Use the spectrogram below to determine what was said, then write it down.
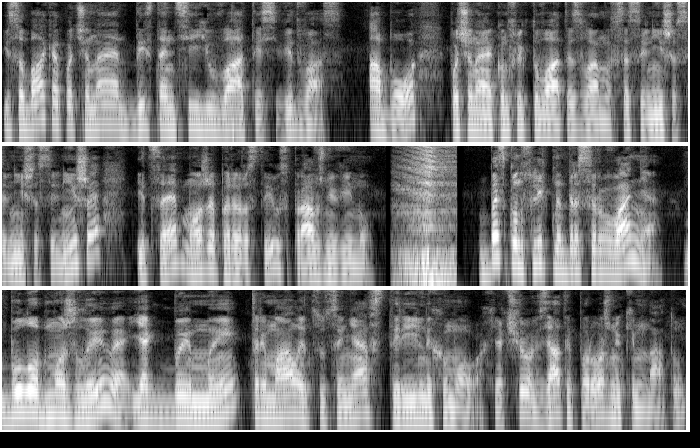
і собака починає дистанціюватись від вас. Або починає конфліктувати з вами все сильніше, сильніше, сильніше, і це може перерости у справжню війну. Безконфліктне дресирування було б можливе, якби ми тримали цуценя в стерильних умовах. Якщо взяти порожню кімнату,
